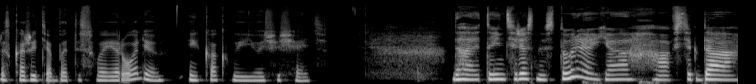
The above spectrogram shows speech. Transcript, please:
Расскажите об этой своей роли и как вы ее ощущаете. Да, это интересная история. Я а, всегда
